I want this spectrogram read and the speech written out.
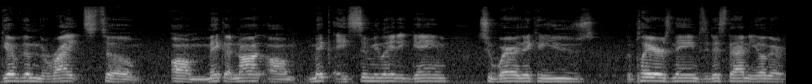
give them the rights to um, make a non um, make a simulated game to where they can use the players' names and this, that, and the other.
